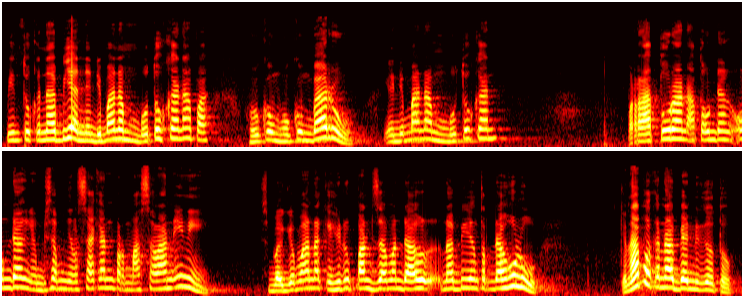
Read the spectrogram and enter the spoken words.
pintu kenabian yang di mana membutuhkan apa? Hukum-hukum baru yang di mana membutuhkan peraturan atau undang-undang yang bisa menyelesaikan permasalahan ini. Sebagaimana kehidupan zaman dahulu, Nabi yang terdahulu. Kenapa kenabian ditutup?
